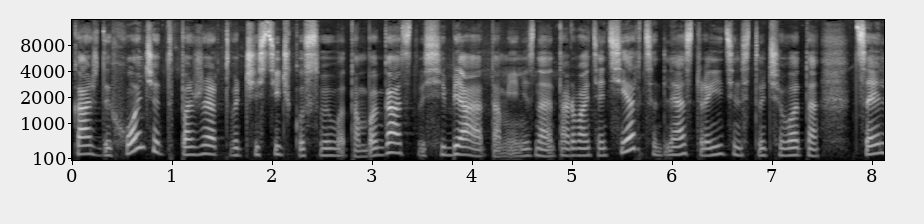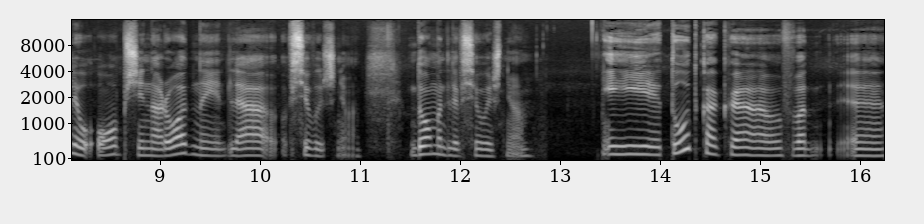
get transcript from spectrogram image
каждый хочет пожертвовать частичку своего там богатства, себя, там, я не знаю, оторвать от сердца для строительства чего-то цели общей, народной для Всевышнего, дома для Всевышнего. И тут, как э, в э,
